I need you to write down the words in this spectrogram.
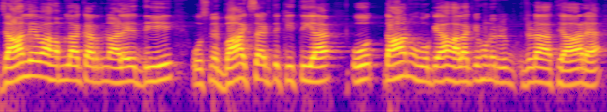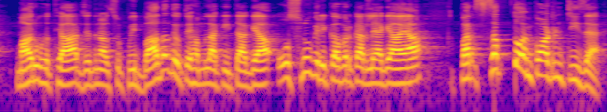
ਜਾਨਲੇਵਾ ਹਮਲਾ ਕਰਨ ਵਾਲੇ ਦੀ ਉਸਨੇ ਬਾਹ ਇੱਕ ਸਾਈਡ ਤੇ ਕੀਤੀ ਹੈ। ਉਹ ਤਾਂ ਨੂੰ ਹੋ ਗਿਆ, ਹਾਲਾਂਕਿ ਹੁਣ ਰ- ਜਿਹੜਾ ਹਥਿਆਰ ਹੈ, ਮਾਰੂ ਹਥਿਆਰ, ਜਿਹਦੇ ਨਾਲ ਸੁਖਬੀਰ ਬਾਦਲ ਦੇ ਉੱਤੇ ਹਮਲਾ ਕੀਤਾ ਗਿਆ ਉਸ ਨੂੰ ਵੀ ਰਿਕਵਰ ਕਰ ਲਿਆ ਗਿਆ ਆ। ਪਰ ਸਭ ਤੋਂ ਇੰਪੋਰਟੈਂਟ ਚੀਜ਼ ਹੈ,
